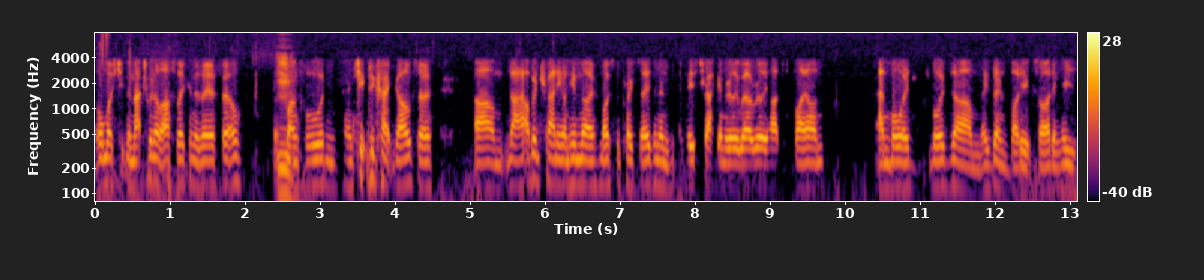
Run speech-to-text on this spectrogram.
almost kicked the match winner last week in the VFL, but mm. swung forward and, and, kicked a great goal. So um, no, I've been training on him though most of the pre-season, and he's tracking really well, really hard to play on and Lloyd Lloyd's um he's been bloody exciting. He's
